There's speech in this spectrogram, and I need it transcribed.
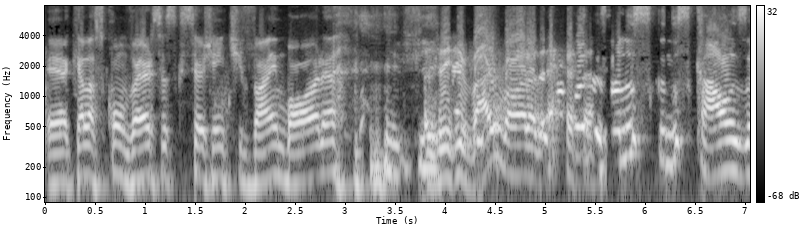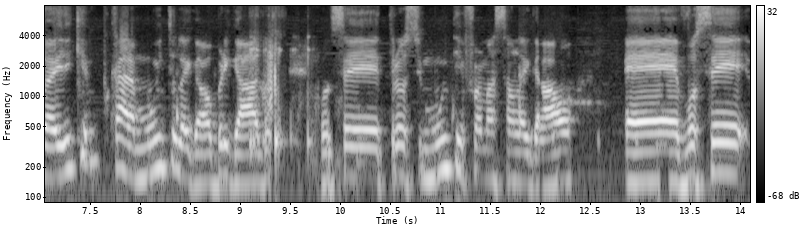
é aquelas conversas que se a gente vai embora, A fica gente vai embora, né? só nos, nos caos aí, que, cara, muito legal. Obrigado. Você trouxe muita informação legal. É, você,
